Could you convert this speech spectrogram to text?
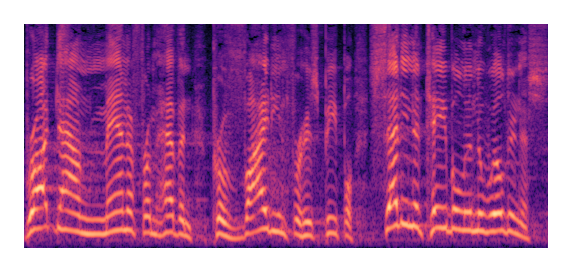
brought down manna from heaven, providing for his people, setting a table in the wilderness.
